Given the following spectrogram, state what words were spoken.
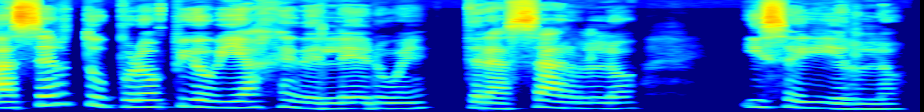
hacer tu propio viaje del héroe, trazarlo y seguirlo,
